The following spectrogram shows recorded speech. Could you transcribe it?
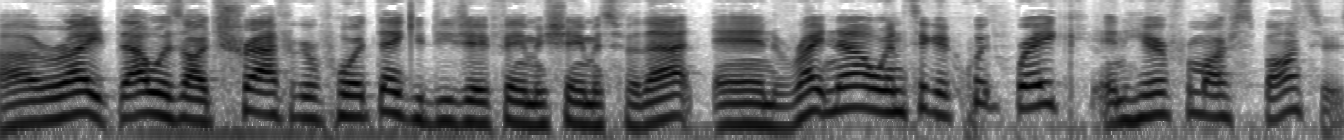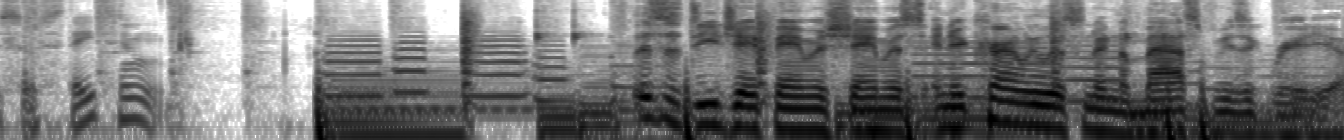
All right. That was our traffic report. Thank you, DJ Famous Seamus, for that. And right now, we're going to take a quick break and hear from our sponsors. So stay tuned. This is DJ Famous Seamus, and you're currently listening to Mass Music Radio.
